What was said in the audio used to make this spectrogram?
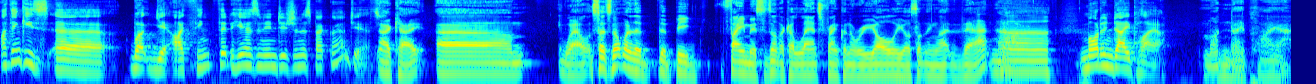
I think he's, uh, well, yeah, I think that he has an Indigenous background, yes. Okay. Um, well, so it's not one of the, the big famous. It's not like a Lance Franklin or Rioli or something like that. No. Uh, Modern day player. modern day player.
